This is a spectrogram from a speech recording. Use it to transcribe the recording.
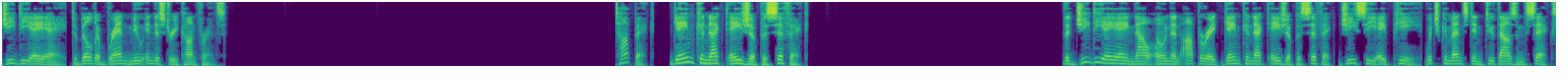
to build a brand new industry conference. Game Connect Asia Pacific The GDAA now own and operate Game Connect Asia Pacific which commenced in 2006.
